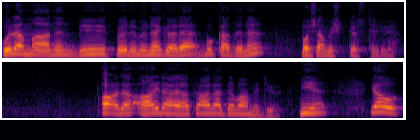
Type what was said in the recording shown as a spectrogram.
ulemanın büyük bölümüne göre bu kadını boşamış gösteriyor. Hala aile hayatı hala devam ediyor. Niye? Yahu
